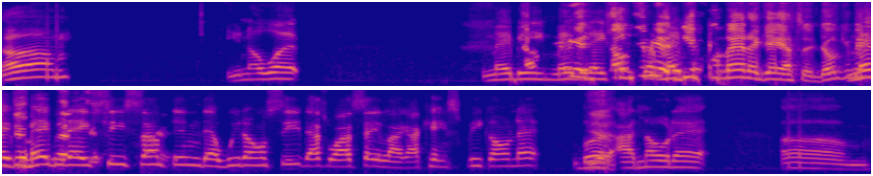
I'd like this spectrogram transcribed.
Um, you know what? Maybe don't maybe they don't see give me maybe, a diplomatic answer. Don't give me maybe, maybe they see something that we don't see. That's why I say like I can't speak on that. But yeah. I know that um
